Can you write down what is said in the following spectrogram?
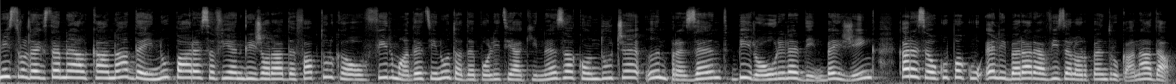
Ministrul de externe al Canadei nu pare să fie îngrijorat de faptul că o firmă deținută de poliția chineză conduce în prezent birourile din Beijing care se ocupă cu eliberarea vizelor pentru Canada.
